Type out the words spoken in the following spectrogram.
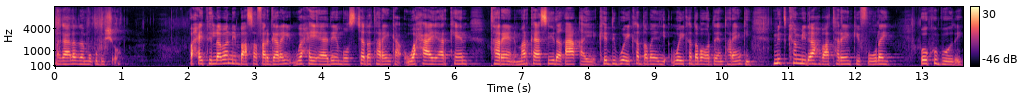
magaalada muqdisho waxay tiri laba nin baa safar galay waxay aadeen boosjada tareenka waxa ay arkeen tareen. Markaasii dhaqaaqaya kadib way ka daba ordeen tareenkii. Mid ka mid ah baa tareenkii fuulay oo ku booday.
